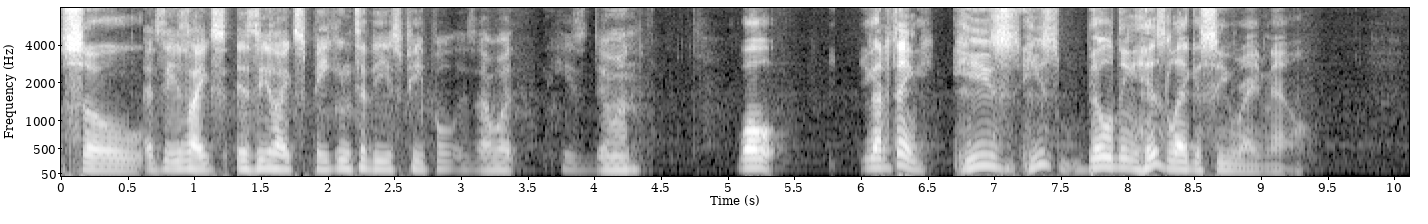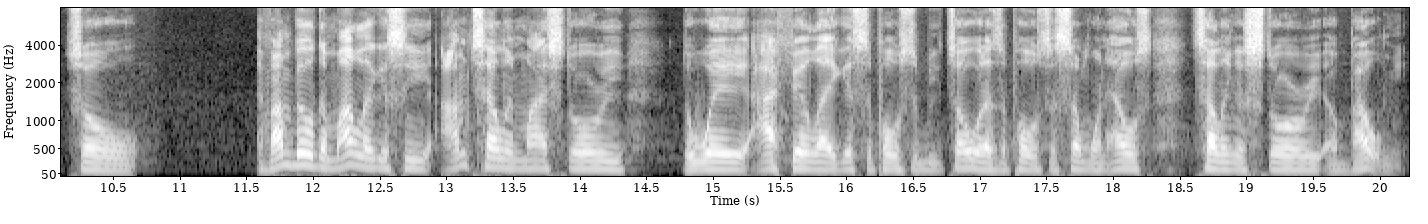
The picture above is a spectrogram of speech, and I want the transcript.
So is he like is he like speaking to these people? Is that what he's doing? Well, you got to think he's he's building his legacy right now. So if I'm building my legacy, I'm telling my story the way I feel like it's supposed to be told, as opposed to someone else telling a story about me.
